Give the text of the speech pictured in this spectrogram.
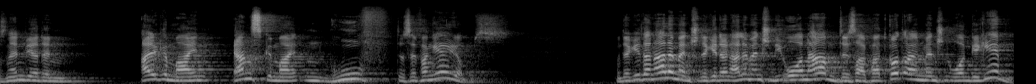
Das nennen wir den allgemein ernst gemeinten Ruf des Evangeliums. Und der geht an alle Menschen, der geht an alle Menschen, die Ohren haben. Deshalb hat Gott allen Menschen Ohren gegeben.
